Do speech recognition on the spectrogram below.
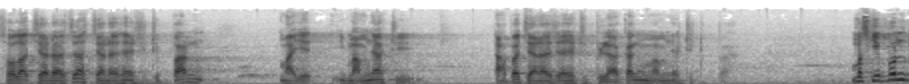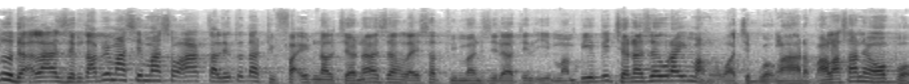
sholat jenazah jenazahnya di depan mayat imamnya di apa jenazahnya di belakang imamnya di depan. Meskipun itu tidak lazim tapi masih masuk akal. Itu tadi fa'inal jenazah laisat biman zilatil imam. Pipi jenazah ura imam? Wajib gua ngarep. Alasannya apa?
